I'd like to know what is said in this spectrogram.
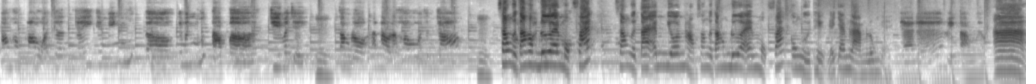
Không không câu ở trên cái cái miếng mút ờ, cái miếng mút tập uh, gym á chị. Ừ. Xong rồi bắt đầu là không ở trên chó. Ừ. Sao người ta không đưa em một phát. Sao người ta em vô em học sao người ta không đưa em một phát. Con người thiệt để cho em làm luôn vậy. Dạ để luyện tập à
